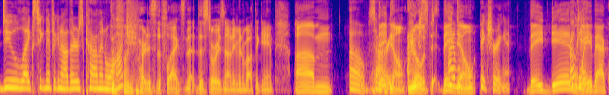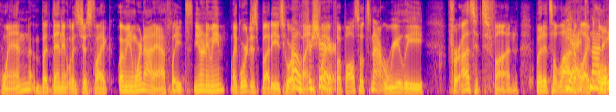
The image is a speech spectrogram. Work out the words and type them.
Do like significant others come and watch? The fun part is the flags. The story's not even about the game. Um, oh, sorry. They don't. No, just- they I'm don't. Picturing it. They did Okay. way back when, but then it was just like, I mean, we're not athletes. You know what I mean? Like we're just buddies who are Oh, playing sure. flag football. So it's not really for us. It's fun, but it's a lot Yeah, of like overthrown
